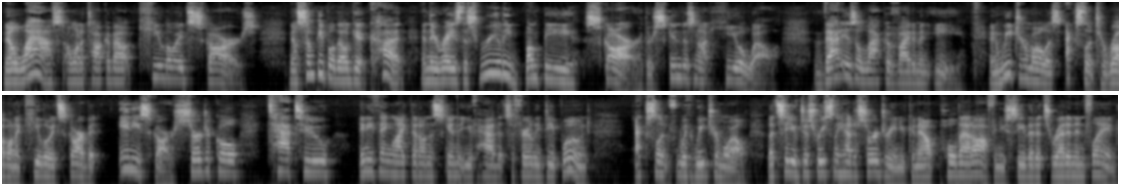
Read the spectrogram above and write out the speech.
Now, last, I want to talk about keloid scars. Now, some people, they'll get cut and they raise this really bumpy scar. Their skin does not heal well. That is a lack of vitamin E. And wheat germ oil is excellent to rub on a keloid scar, but any scar, surgical, tattoo, anything like that on the skin that you've had that's a fairly deep wound, excellent with wheat germ oil. Let's say you've just recently had a surgery and you can now pull that off and you see that it's red and inflamed.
